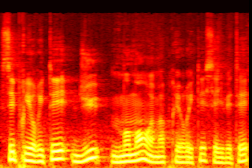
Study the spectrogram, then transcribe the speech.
ses priorités du moment. Et ma priorité, c'est IVT,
